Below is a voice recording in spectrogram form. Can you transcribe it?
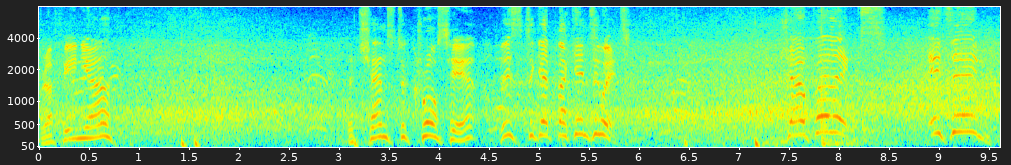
Rafinha. The chance to cross here. This to get back into it. João Felix. It's in.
